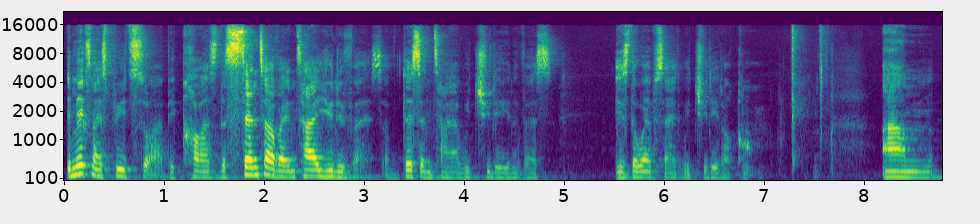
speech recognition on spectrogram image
it makes my spirit soar because the center of our entire universe, of this entire With Chude universe, is the website withchude.com. Um,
